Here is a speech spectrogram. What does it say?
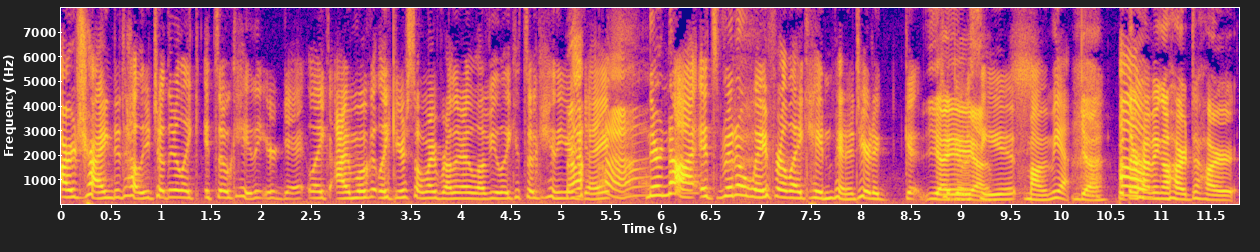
are trying to tell each other like it's okay that you're gay. Like I'm okay. Like you're still my brother. I love you. Like it's okay that you're gay. they're not. It's been a way for like Hayden Panettiere to get Yeah, to yeah, go yeah. see Mamma Mia. Yeah, but they're Um, having a heart to heart.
